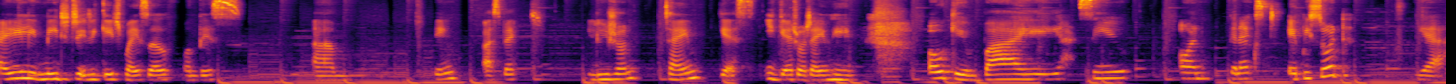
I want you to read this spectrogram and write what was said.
I really need to educate myself on this um, thing, aspect, illusion, time. Yes, you get what I mean. Okay, bye. See you on the next episode. Yeah.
